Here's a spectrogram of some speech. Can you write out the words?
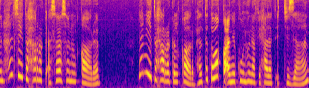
إذن هل سيتحرك أساسا القارب؟ لن يتحرك القارب. هل تتوقع أن يكون هنا في حالة اتزان؟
